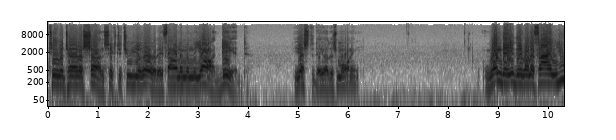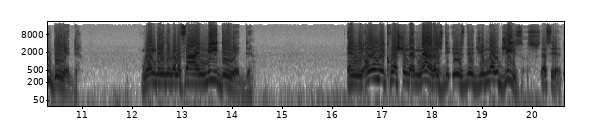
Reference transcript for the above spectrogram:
Tina Turner's son, 62 years old, they found him in the yard, dead, yesterday or this morning. One day they're going to find you dead. One day they're going to find me dead. And the only question that matters is did you know Jesus? That's it.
